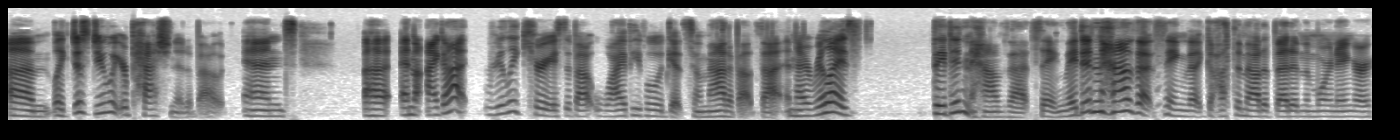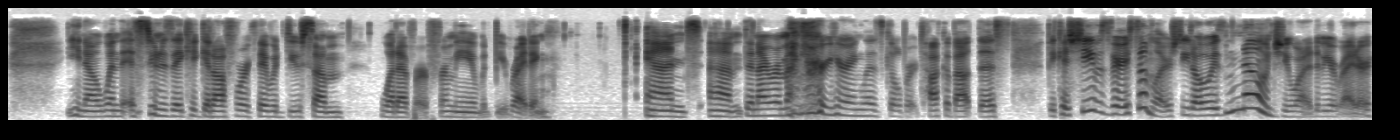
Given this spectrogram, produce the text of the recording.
Um, like, just do what you're passionate about. And uh, and I got really curious about why people would get so mad about that. And I realized they didn't have that thing. They didn't have that thing that got them out of bed in the morning or, you know, when as soon as they could get off work, they would do some whatever. For me, it would be writing. And um, then I remember hearing Liz Gilbert talk about this because she was very similar. She'd always known she wanted to be a writer.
